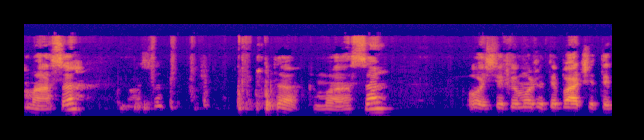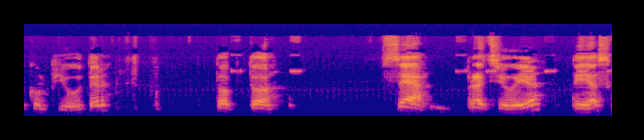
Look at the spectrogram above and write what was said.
маса. маса. Так, маса. Ось, як ви можете бачити, комп'ютер. Тобто все працює. тиск.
